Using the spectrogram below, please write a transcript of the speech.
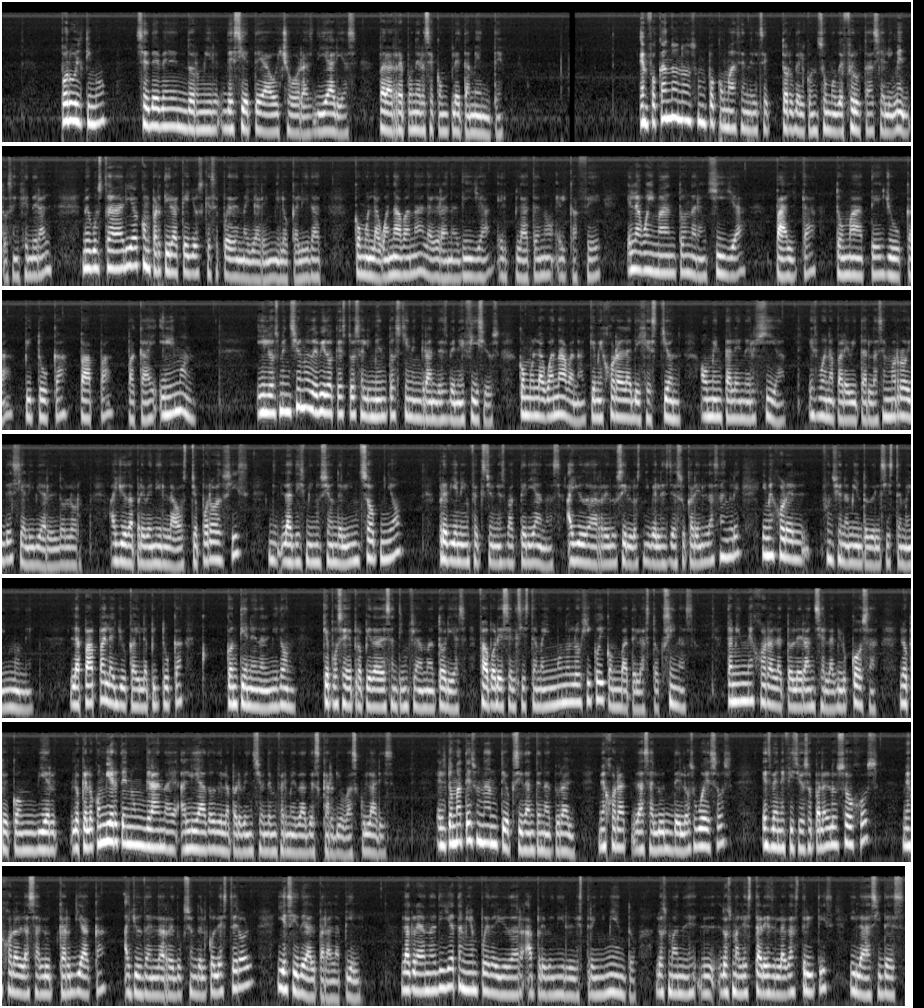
Por último, se deben dormir de 7 a 8 horas diarias para reponerse completamente. Enfocándonos un poco más en el sector del consumo de frutas y alimentos en general, me gustaría compartir aquellos que se pueden hallar en mi localidad, como la guanábana, la granadilla, el plátano, el café, el aguaimanto, naranjilla, palta, tomate, yuca, pituca, papa, pacay y limón. Y los menciono debido a que estos alimentos tienen grandes beneficios, como la guanábana, que mejora la digestión, aumenta la energía, es buena para evitar las hemorroides y aliviar el dolor, ayuda a prevenir la osteoporosis, la disminución del insomnio, previene infecciones bacterianas, ayuda a reducir los niveles de azúcar en la sangre y mejora el funcionamiento del sistema inmune. La papa, la yuca y la pituca contienen almidón, que posee propiedades antiinflamatorias, favorece el sistema inmunológico y combate las toxinas. También mejora la tolerancia a la glucosa, lo que, lo convierte en un gran aliado de la prevención de enfermedades cardiovasculares. El tomate es un antioxidante natural, mejora la salud de los huesos, es beneficioso para los ojos, mejora la salud cardíaca, ayuda en la reducción del colesterol y es ideal para la piel. La granadilla también puede ayudar a prevenir el estreñimiento, los, malestares de la gastritis y la acidez.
